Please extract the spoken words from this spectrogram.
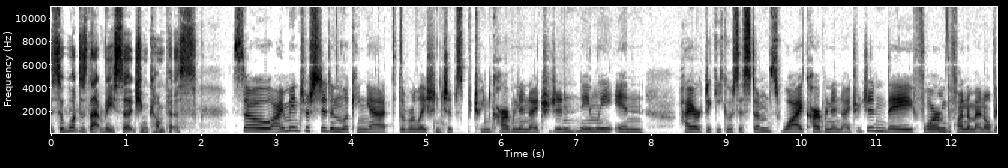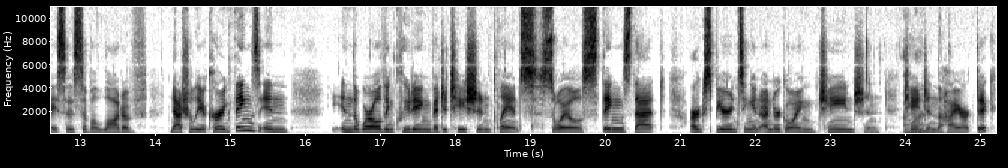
So, what does that research encompass? So I'm interested in looking at the relationships between carbon and nitrogen, namely in high Arctic ecosystems. Why carbon and nitrogen? They form the fundamental basis of a lot of naturally occurring things in in the world, including vegetation, plants, soils, things that are experiencing and undergoing change and change in the high Arctic,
